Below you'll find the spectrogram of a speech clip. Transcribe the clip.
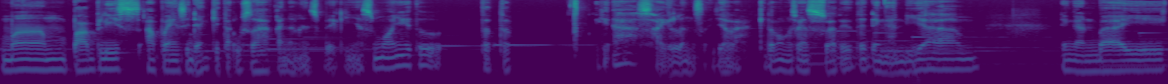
mempublish apa yang sedang kita usahakan dan lain sebagainya. Semuanya itu tetap ya silence aja lah. Kita mengusahakan sesuatu itu dengan diam, dengan baik,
